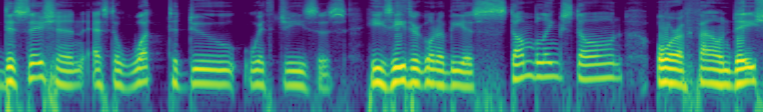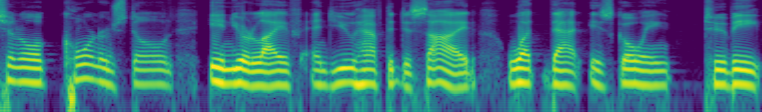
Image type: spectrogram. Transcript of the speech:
decision as to what to do with Jesus. He's either going to be a stumbling stone or a foundational cornerstone in your life, and you have to decide what that is going to be.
